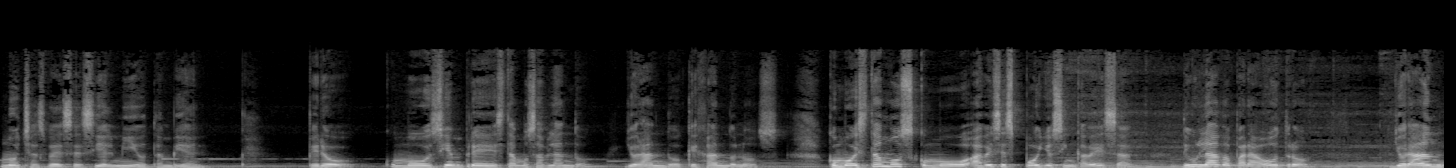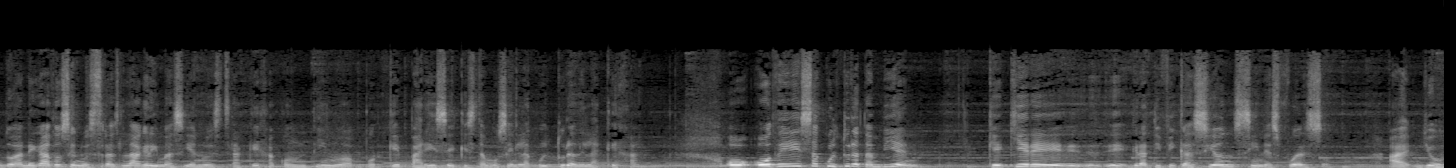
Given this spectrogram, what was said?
muchas veces y el mío también. Pero como siempre estamos hablando, llorando, quejándonos, como estamos como a veces pollos sin cabeza, de un lado para otro, llorando, anegados en nuestras lágrimas y en nuestra queja continua, porque parece que estamos en la cultura de la queja, o, de esa cultura también que quiere eh, eh, gratificación sin esfuerzo. Ah, yo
